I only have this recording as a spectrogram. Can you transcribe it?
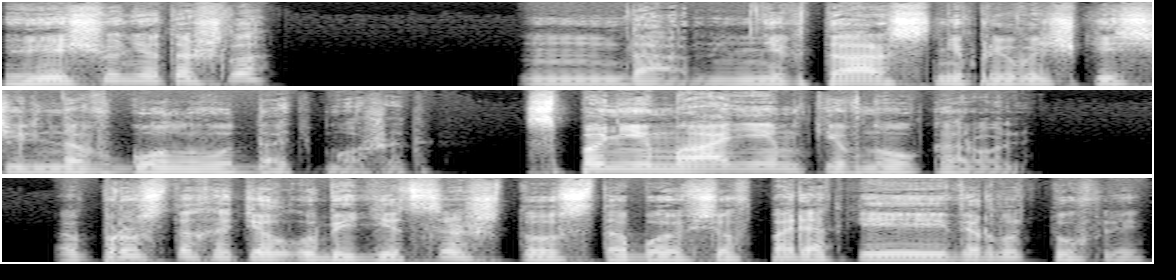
Еще не отошла? М да, нектар с непривычки сильно в голову дать может. С пониманием кивнул король. Просто хотел убедиться, что с тобой все в порядке, и вернуть туфли.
